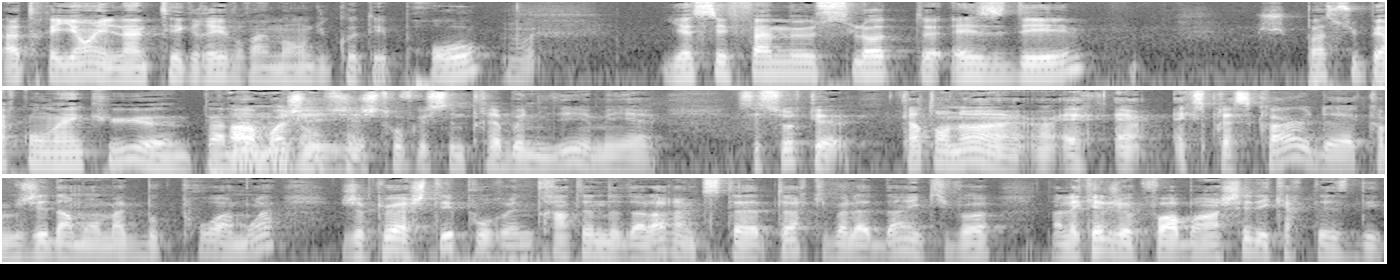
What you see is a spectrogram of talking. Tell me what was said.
attrayant et l'intégrer vraiment du côté pro. Ouais. Il y a ces fameux slots SD. Je suis pas super convaincu. Pas Ah, mal moi, je trouve que c'est une très bonne idée, mais c'est sûr que quand on a un, un- un Express Card, euh, comme j'ai dans mon MacBook Pro à moi, je peux acheter pour une trentaine de dollars un petit adapteur qui va là-dedans et qui va dans lequel je vais pouvoir brancher des cartes SD.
